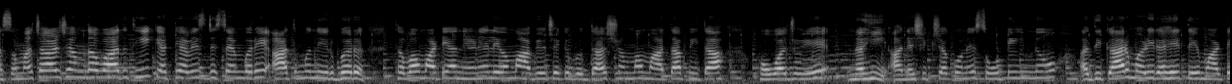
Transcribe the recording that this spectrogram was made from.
આ સમાચાર છે અમદાવાદથી કે અઠ્યાવીસ ડિસેમ્બરે આત્મનિર્ભર થવા માટે આ નિર્ણય લેવામાં આવ્યો છે કે વૃદ્ધાશ્રમમાં માતા પિતા હોવા જોઈએ નહીં અને શિક્ષકોને સોટીનો અધિકાર મળી રહે તે માટે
